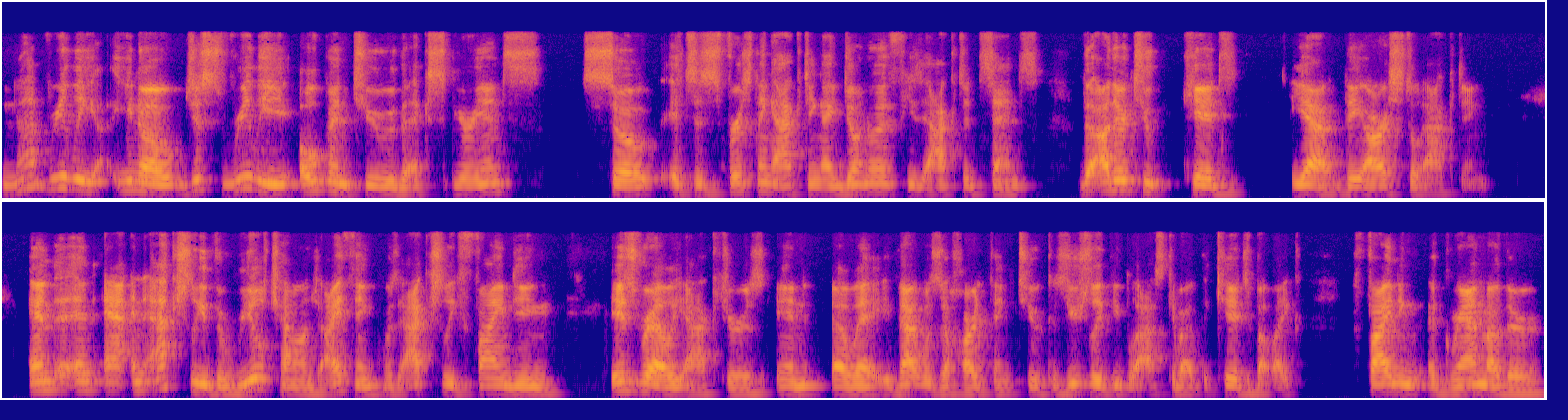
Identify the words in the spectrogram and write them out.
not really, you know, just really open to the experience. So it's his first thing acting. I don't know if he's acted since the other two kids, yeah, they are still acting. And, and, and actually the real challenge I think was actually finding Israeli actors in LA. That was a hard thing too, because usually people ask about the kids, but like finding a grandmother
